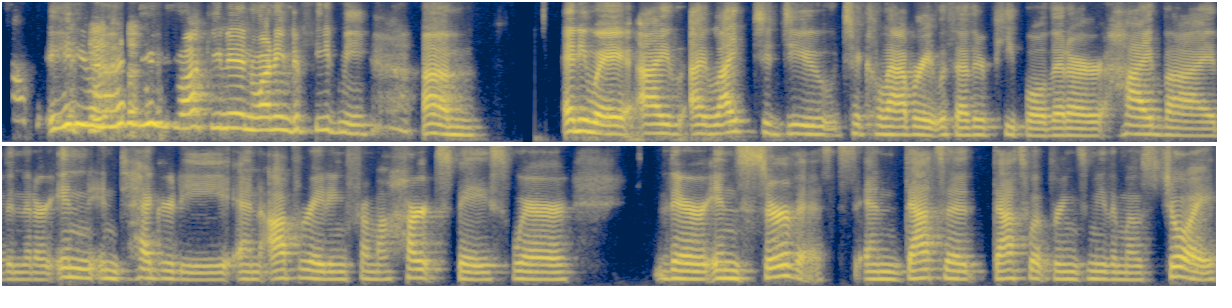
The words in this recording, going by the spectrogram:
he's walking in wanting to feed me. Um, anyway, I I like to do to collaborate with other people that are high vibe and that are in integrity and operating from a heart space where they're in service and that's a that's what brings me the most joy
